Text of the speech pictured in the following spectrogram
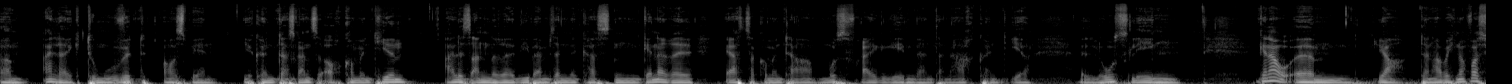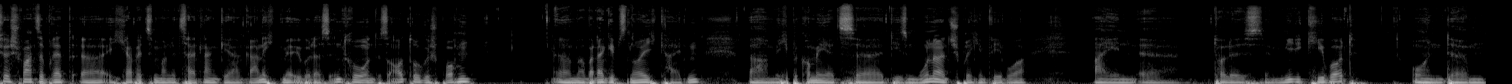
ähm, I Like to Move It auswählen. Ihr könnt das Ganze auch kommentieren. Alles andere wie beim Sendekasten generell. Erster Kommentar muss freigegeben werden. Danach könnt ihr loslegen. Genau, ähm, ja, dann habe ich noch was für Schwarze Brett. Äh, ich habe jetzt mal eine Zeit lang ja gar nicht mehr über das Intro und das Outro gesprochen. Ähm, aber da gibt es Neuigkeiten. Ähm, ich bekomme jetzt äh, diesen Monat, sprich im Februar, ein äh, tolles MIDI-Keyboard. Und ähm,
